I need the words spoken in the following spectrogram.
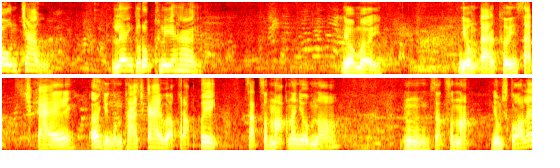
កូនចៅលែងគោរពគ្នាហើយញោមអើយញោមដែលឃើញសัตว์ឆ្កែអើយើងកុំថាឆ្កែវាអាក្រក់ពេកសัตว์សំណក់ណាញោមណោអឺសัตว์សំណក់ញោមស្គាល់ទេ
